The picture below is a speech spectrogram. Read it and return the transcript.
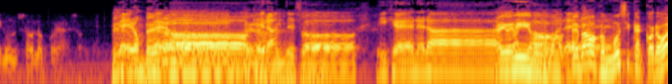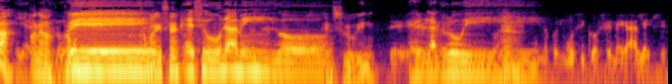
en un solo corazón. Pero, pero, qué grande sos, mi general. Ahí venimos. Eh, vamos con música corobá, ¿o no? Rubí ¿Cómo, dice? Es un amigo. El Surubí. El Black Ruby. Ah. Con músicos senegaleses.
